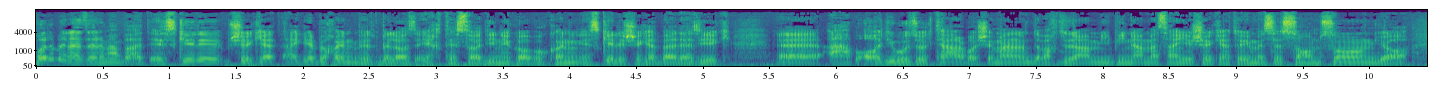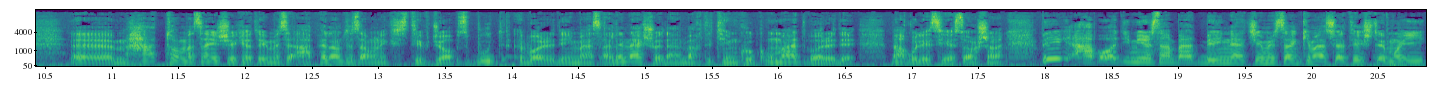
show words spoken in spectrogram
ولی به نظر من باید اسکیل شرکت اگر بخواید به لحاظ اقتصادی نگاه بکنین اسکیل شرکت بعد از یک ابعادی بزرگتر باشه. من وقتی دارم می‌بینم مثلا یه شرکت مثل سامسونگ یا حتی مثلا یه شرکت مثل اپل هم تا زمانی که استیو جابز بود وارد این مسئله نشدن. وقتی تیم کوک اومد وارد مقوله CSR شدن. به یک ابعادی می‌رسن بعد به این نتیجه می‌رسن که مسئله اجتماعی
